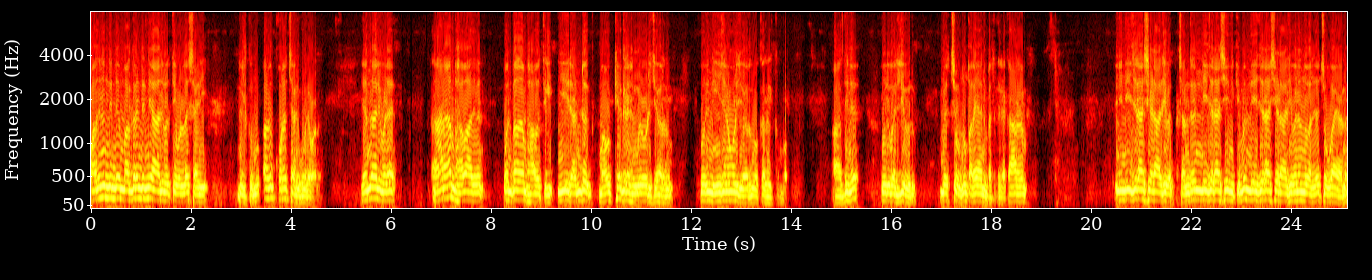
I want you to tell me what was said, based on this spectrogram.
പതിനൊന്നിന്റെ പന്ത്രണ്ടിന്റെ ആധിപത്യമുള്ള ശനി നിൽക്കുന്നു. അത് കുറച്ച് അനുകൂലമാണ്. എന്നാൽ ഇവിടെ ആറാം ഭാവാധിപൻ ഒൻപതാം ഭാവത്തിൽ ഈ രണ്ട് മൗഢ്യഗ്രഹങ്ങളോട് ചേർന്നും ഒരു നീചനോട് ചേർന്നും ഒക്കെ നിൽക്കുമ്പോൾ അതിന് ഒരു വലിയൊരു മെച്ചമൊന്നും പറയാനും പറ്റത്തില്ല. കാരണം ഈ നീചരാശിയുടെ അധിപൻ ചന്ദ്രൻ നീചരാശി നിൽക്കുമ്പോൾ നീചരാശിയുടെ അധിപൻ എന്ന് പറഞ്ഞാൽ ചൊവ്വയാണ്.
